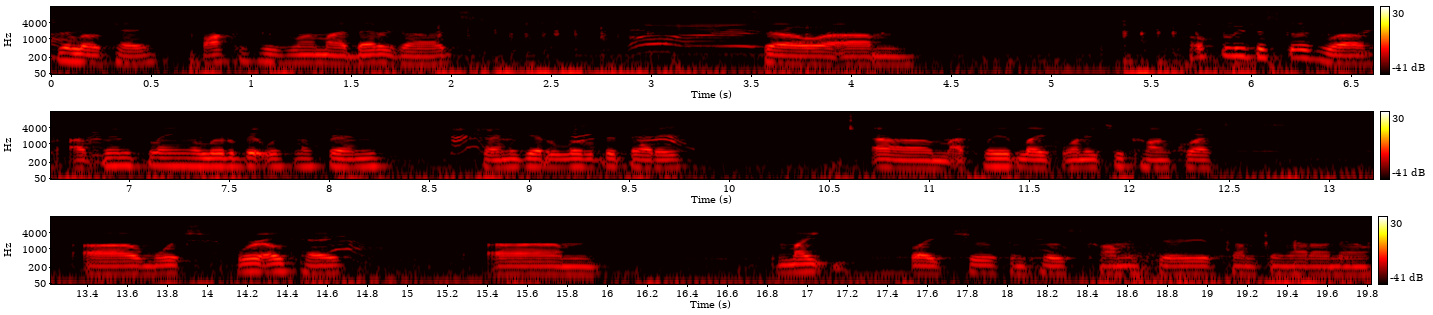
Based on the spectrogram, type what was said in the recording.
still okay. Bacchus is one of my better gods. So, um, hopefully this goes well. I've been playing a little bit with my friends, trying to get a little bit better. Um, I played like one or two conquests, uh, which were okay. Um, might like show some post commentary of something. I don't know.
